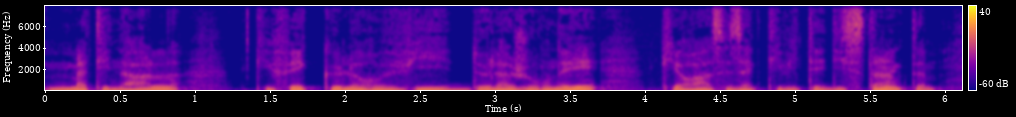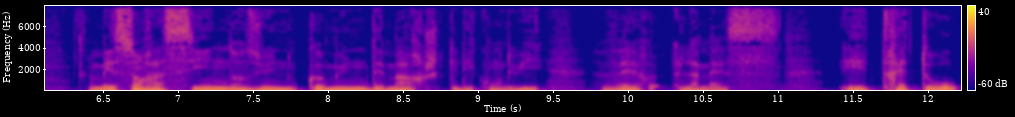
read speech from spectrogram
matinale qui fait que leur vie de la journée, qui aura ses activités distinctes, mais s'enracine dans une commune démarche qui les conduit vers la messe, et très tôt,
